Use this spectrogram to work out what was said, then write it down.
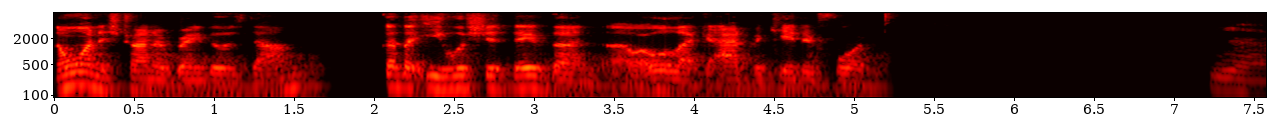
No one is trying to bring those down. Look at the evil shit they've done uh, or like advocated for. Yeah.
